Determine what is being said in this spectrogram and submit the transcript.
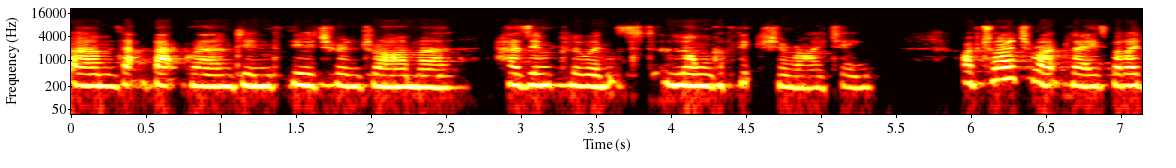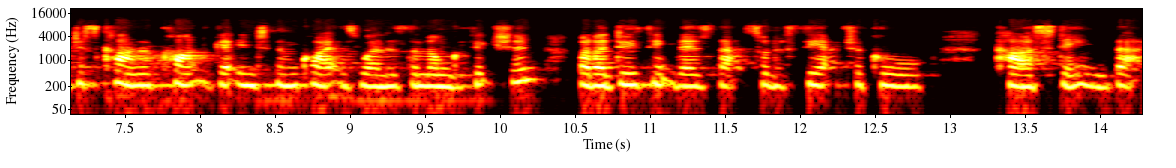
um, that background in theatre and drama has influenced longer fiction writing. I've tried to write plays, but I just kind of can't get into them quite as well as the longer fiction. But I do think there's that sort of theatrical casting that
